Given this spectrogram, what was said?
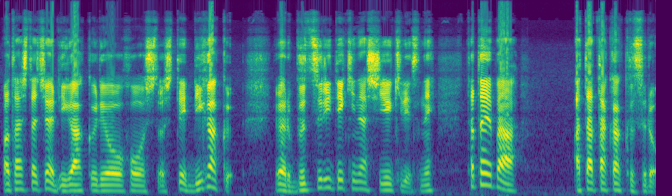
私たちは理学療法士として理学、いわゆる物理的な刺激ですね。例えば、暖かくする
